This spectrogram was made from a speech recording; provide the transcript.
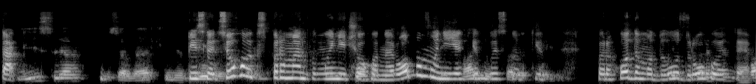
Так. після завершення Після другого цього експерименту. ми нічого не робимо, ніяких висновків. Переходимо до другої теми.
